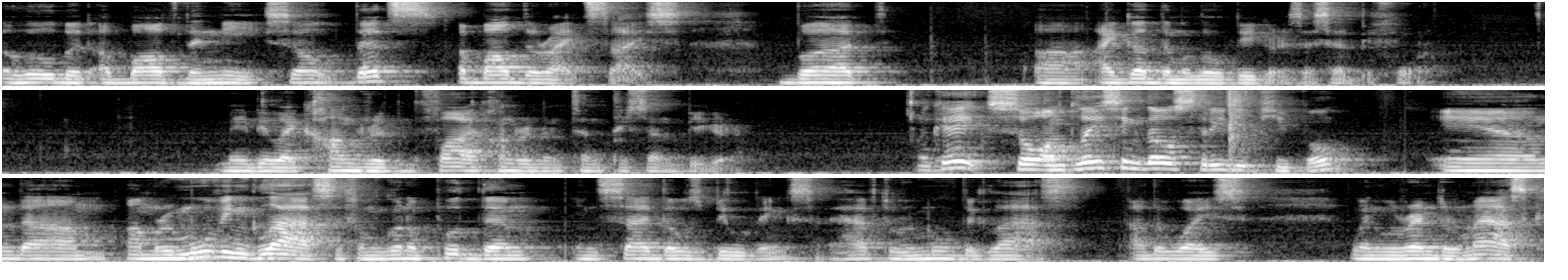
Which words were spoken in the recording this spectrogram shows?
a little bit above the knee. So that's about the right size. But uh, I got them a little bigger, as I said before. Maybe like 105, 110% bigger. Okay, so I'm placing those 3D people and um, I'm removing glass if I'm gonna put them inside those buildings. I have to remove the glass. Otherwise, when we render mask,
